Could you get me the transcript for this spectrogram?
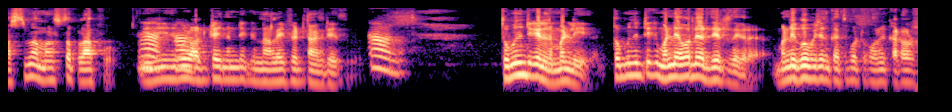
ఫస్ట్ మా మనసుతో ప్లాఫ్ ఇది కూడా అయిందంటే ఇంక నా లైఫ్ ఏంటి నాకు తెలియదు తొమ్మిదింటికి వెళ్ళాను మళ్ళీ. తొమ్మిదింటికి మళ్ళీ ఎవరు లేరు థియేటర్ దగ్గర. మళ్ళీ గోపిచంద్ కత్తి పట్టుకొని కటౌట్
